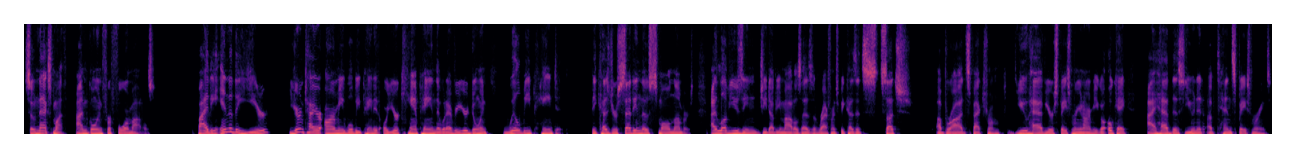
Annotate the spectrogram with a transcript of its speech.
So next month, I'm going for four models. By the end of the year, your entire army will be painted, or your campaign, that whatever you're doing will be painted because you're setting those small numbers. I love using GW models as a reference because it's such a broad spectrum. You have your Space Marine army. You go, okay, I have this unit of 10 Space Marines.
